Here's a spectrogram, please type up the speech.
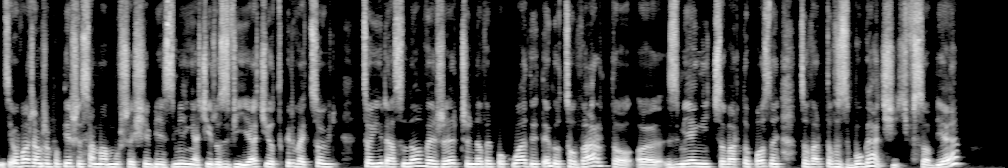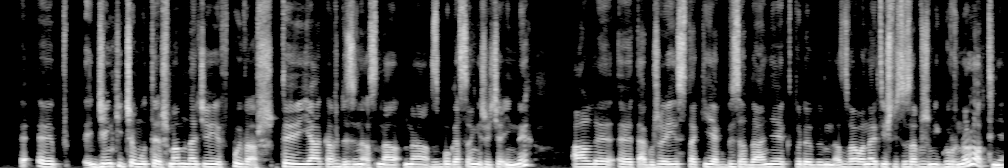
Więc ja uważam, że po pierwsze sama muszę siebie zmieniać i rozwijać i odkrywać co, co i raz nowe rzeczy, nowe pokłady tego, co warto e, zmienić, co warto poznać, co warto wzbogacić w sobie. Dzięki czemu też, mam nadzieję, wpływasz ty, ja, każdy z nas na, na wzbogacanie życia innych, ale e, także jest takie jakby zadanie, które bym nazwała, nawet jeśli to zabrzmi górnolotnie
